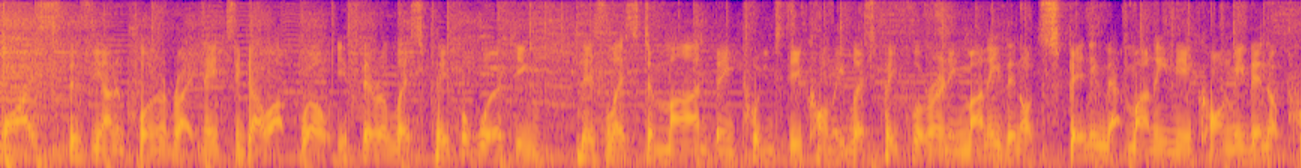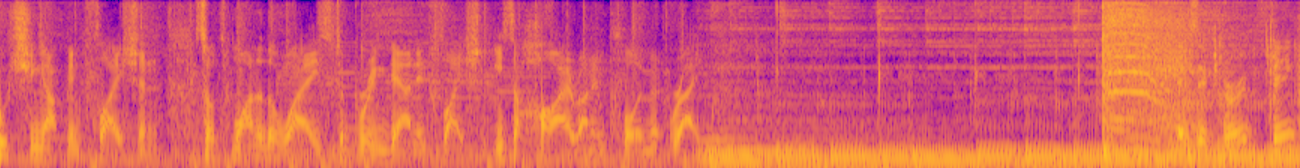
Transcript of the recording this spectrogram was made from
Why does the unemployment rate need to go up? Well, if there are less people working, there's less demand being put into the economy. Less people are earning money, they're not spending that money in the economy, they're not pushing up inflation. So it's one of the ways to bring down inflation is a higher unemployment rate. Is it groupthink?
